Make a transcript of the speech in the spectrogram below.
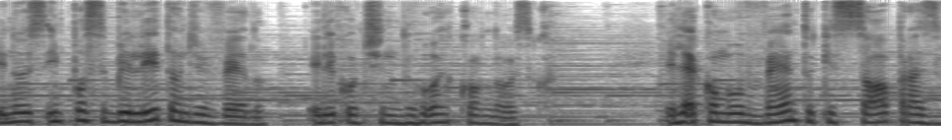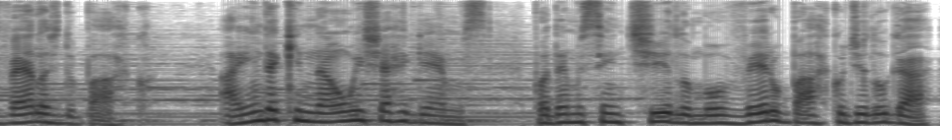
e nos impossibilitam de vê-lo, Ele continua conosco. Ele é como o vento que sopra as velas do barco. Ainda que não o enxerguemos, podemos senti-lo mover o barco de lugar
